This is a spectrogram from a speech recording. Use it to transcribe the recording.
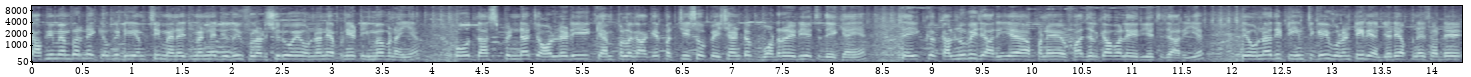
ਕਾਫੀ ਮੈਂਬਰ ਨੇ ਕਿਉਂਕਿ ਡੀਐਮਸੀ ਮੈਨੇਜਮੈਂਟ ਨੇ ਜਦੋਂ ਹੀ ਫਲੱਡ ਸ਼ੁਰੂ ਹੋਏ ਉਹਨਾਂ ਨੇ ਆਪਣੀਆਂ ਟੀਮਾਂ ਬਣਾਈਆਂ। ਉਹ 10 ਪਿੰਡਾਂ 'ਚ ਆਲਰੇਡੀ ਕੈਂਪ ਲਗਾ ਕੇ 2500 ਪੇਸ਼ੈਂਟ ਬਾਰਡਰ ਏਰੀਆ 'ਚ ਦੇਖ ਆਏ ਆ। ਤੇ ਇੱਕ ਕੱਲ ਨੂੰ ਵੀ ਜਾ ਰਹੀ ਹੈ ਆਪਣੇ ਫਾਜ਼ਿਲਕਾ ਵਾਲੇ ਏਰੀਆ 'ਚ ਜਾ ਰਹੀ ਹੈ। ਤੇ ਉਹਨਾਂ ਦੀ ਟੀਮ 'ਚ ਕਈ ਵੋਲੰਟੀਅਰ ਆ ਜਿਹੜੇ ਆਪਣੇ ਸਾਡੇ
